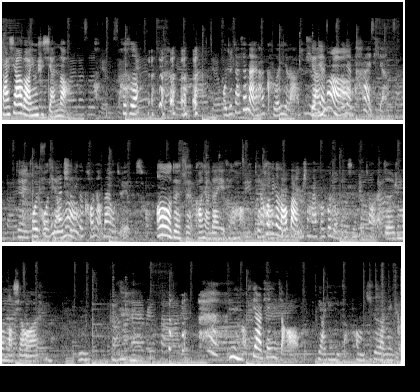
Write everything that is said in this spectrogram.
炸虾吧，因为是咸的。呵呵。我觉得炸鲜奶还可以啦，就是有点有点太甜。对，我我那天吃那个烤鸟蛋，我觉得也不错。哦，对对，烤鸟蛋也挺好的。就然后那个老板不是还和各种明星合照来着？对什么老肖啊什么。嗯。嗯，好第二天一早，第二天一早我们去了那个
